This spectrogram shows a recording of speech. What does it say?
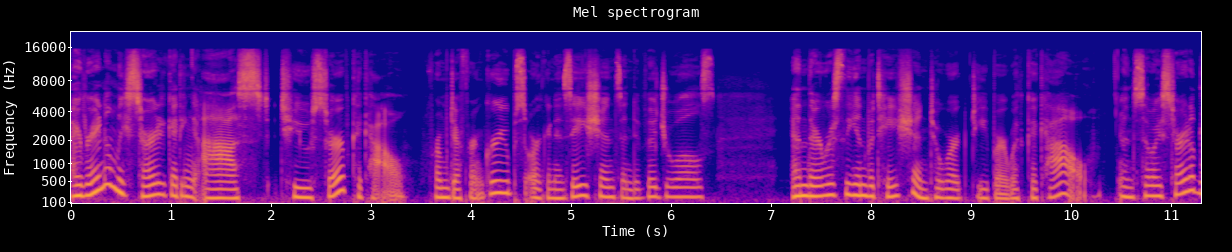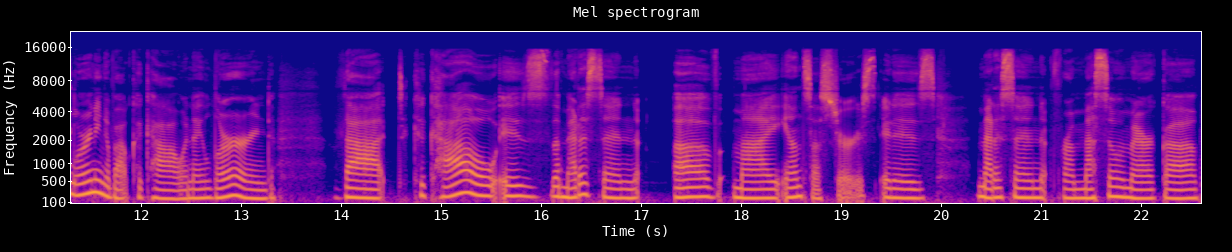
I randomly started getting asked to serve cacao from different groups, organizations, individuals. And there was the invitation to work deeper with cacao. And so I started learning about cacao and I learned that cacao is the medicine of my ancestors. It is medicine from Mesoamerica.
